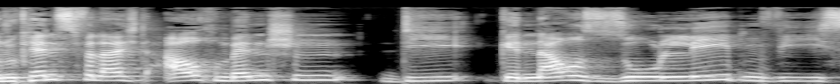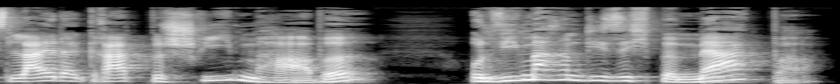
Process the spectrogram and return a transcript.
Und du kennst vielleicht auch Menschen, die genau so leben, wie ich es leider gerade beschrieben habe. Und wie machen die sich bemerkbar?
